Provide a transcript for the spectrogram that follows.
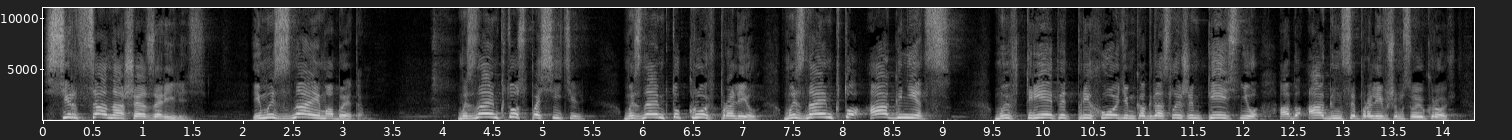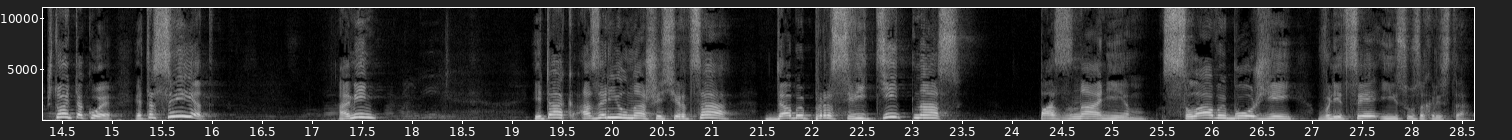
Сердца наши озарились. И мы знаем об этом. Мы знаем, кто Спаситель. Мы знаем, кто кровь пролил. Мы знаем, кто Агнец. Мы в трепет приходим, когда слышим песню об Агнце, пролившем свою кровь. Что это такое? Это свет. Аминь. Итак, озарил наши сердца, дабы просветить нас познанием славы Божьей в лице Иисуса Христа.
